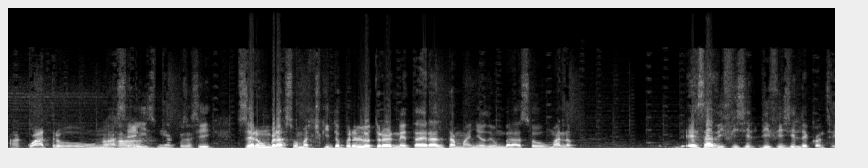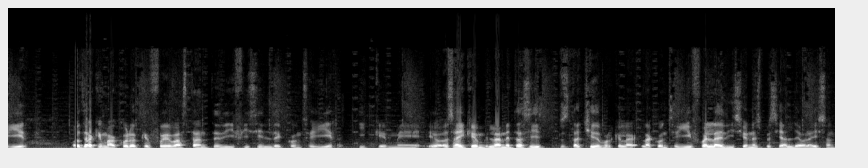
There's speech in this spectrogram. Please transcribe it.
a 4 o 1 a Ajá. 6, una cosa así. Entonces era un brazo más chiquito, pero el otro neta era el tamaño de un brazo humano. Esa difícil, difícil de conseguir. Otra que me acuerdo que fue bastante difícil de conseguir y que me, o sea, y que la neta sí pues, está chido porque la, la conseguí fue la edición especial de Horizon.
